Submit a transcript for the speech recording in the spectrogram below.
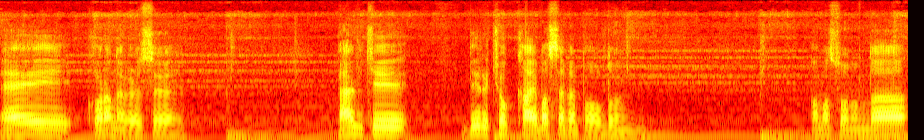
Ey koronavirüsü! Belki birçok kayba sebep oldun. Ama sonunda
